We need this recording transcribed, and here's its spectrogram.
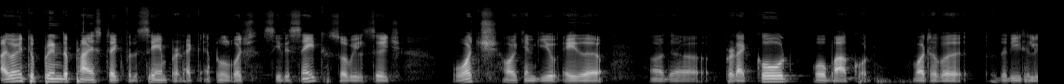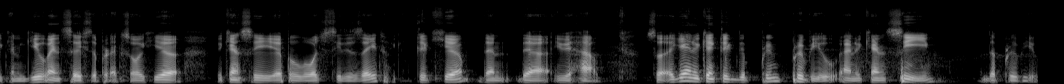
I'm going to print the price tag for the same product, Apple Watch Series 8. So we'll search watch or I can give either uh, the product code or barcode, whatever the detail you can give and search the product. So here you can see Apple Watch Series 8. You can click here, then there you have. So again, you can click the print preview and you can see the preview.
